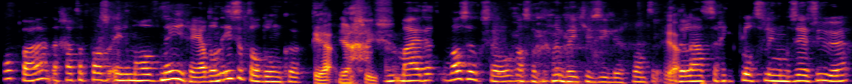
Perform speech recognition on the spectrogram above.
papa, dan gaat er pas één om half negen. Ja, dan is het al donker. Ja, Ja. precies. Maar dat was ook zo, was ook wel een beetje zielig. Want Ja. de laatste ging plotseling om zes uur.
